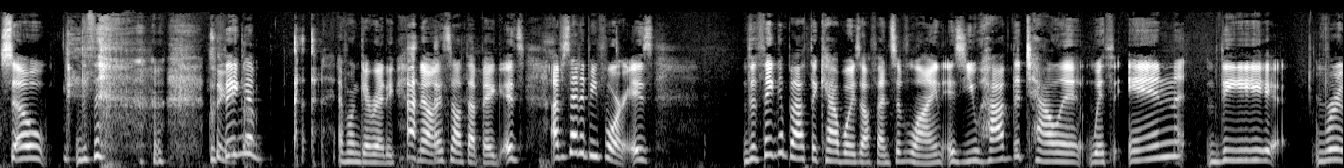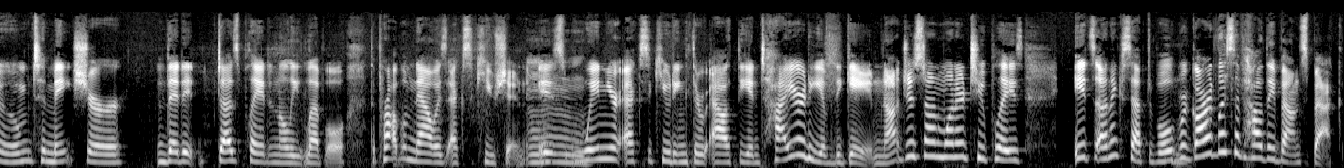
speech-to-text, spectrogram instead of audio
so the, th- the thing. Everyone, get ready. No, it's not that big. It's I've said it before. Is the thing about the Cowboys' offensive line is you have the talent within the room to make sure that it does play at an elite level. The problem now is execution. Is mm. when you're executing throughout the entirety of the game, not just on one or two plays. It's unacceptable, mm. regardless of how they bounce back.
